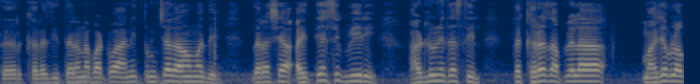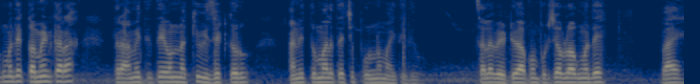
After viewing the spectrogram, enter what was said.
तर खरंच इतरांना पाठवा आणि तुमच्या गावामध्ये जर अशा ऐतिहासिक विहिरी आढळून येत असतील तर खरंच आपल्याला माझ्या ब्लॉगमध्ये कमेंट करा. तर आम्ही तिथे येऊन नक्की व्हिजिट करू आणि तुम्हाला त्याची पूर्ण माहिती देऊ. चला भेटूया आपण पुढच्या ब्लॉगमध्ये. बाय.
